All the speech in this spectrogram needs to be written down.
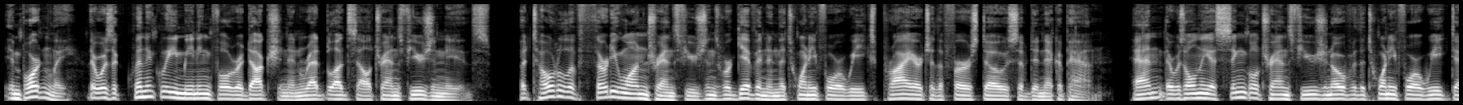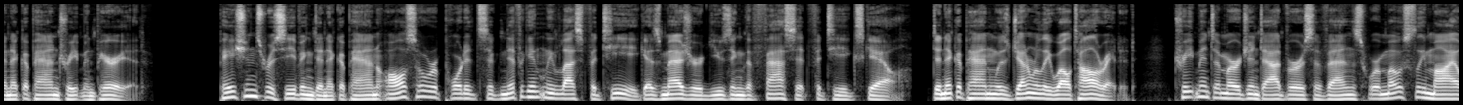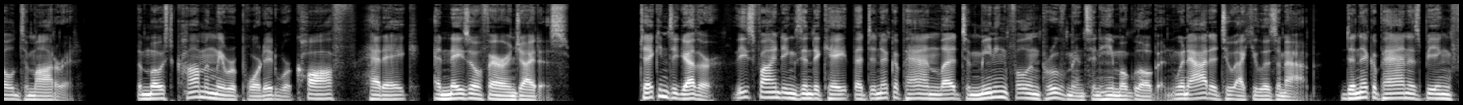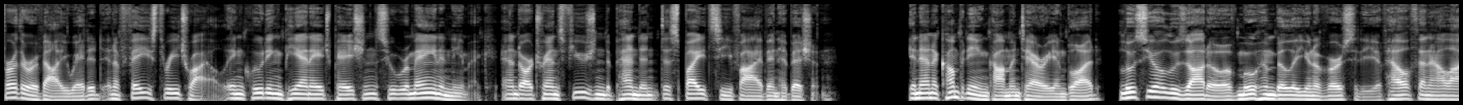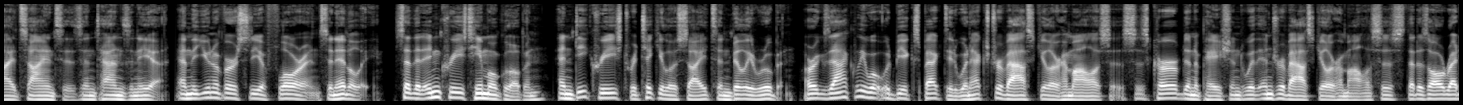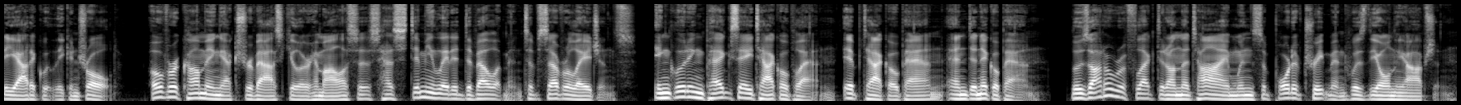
Importantly, there was a clinically meaningful reduction in red blood cell transfusion needs. A total of 31 transfusions were given in the 24 weeks prior to the first dose of danicopan, and there was only a single transfusion over the 24 week danicopan treatment period. Patients receiving danicopan also reported significantly less fatigue as measured using the FACIT fatigue scale. Danicopan was generally well tolerated. Treatment emergent adverse events were mostly mild to moderate. The most commonly reported were cough, headache, and nasopharyngitis. Taken together, these findings indicate that danicopan led to meaningful improvements in hemoglobin when added to eculizumab. Danicopan is being further evaluated in a phase 3 trial, including PNH patients who remain anemic and are transfusion dependent despite C5 inhibition. In an accompanying commentary in Blood, Lucio Luzzatto of Muhimbili University of Health and Allied Sciences in Tanzania and the University of Florence in Italy said that increased hemoglobin and decreased reticulocytes and bilirubin are exactly what would be expected when extravascular hemolysis is curbed in a patient with intravascular hemolysis that is already adequately controlled. Overcoming extravascular hemolysis has stimulated development of several agents, including pegcetacoplan, iptacopan, and danicopan. Luzzatto reflected on the time when supportive treatment was the only option.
